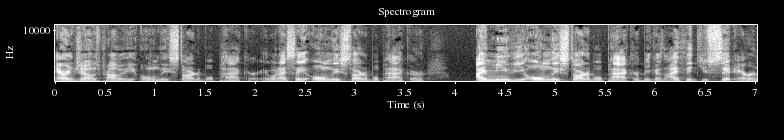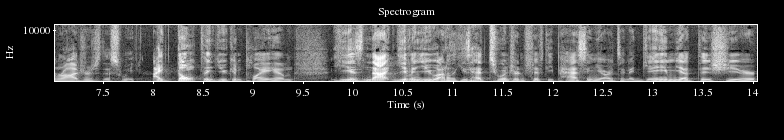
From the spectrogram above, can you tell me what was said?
Aaron Jones probably the only startable Packer. And when I say only startable Packer, I mean the only startable Packer because I think you sit Aaron Rodgers this week. I don't think you can play him. He has not given you, I don't think he's had 250 passing yards in a game yet this year.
